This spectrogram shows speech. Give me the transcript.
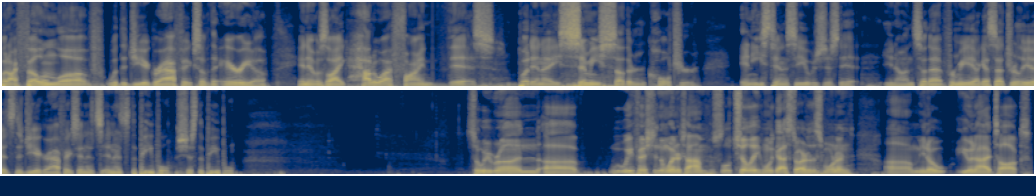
But I fell in love with the geographics of the area. And it was like, how do I find this, but in a semi southern culture? in East Tennessee, it was just it, you know. And so that for me, I guess that's really it. It's the geographics and it's and it's the people. It's just the people. So we run. Uh, we fished in the wintertime. It's a little chilly when we got started this morning. Um, you know, you and I had talked.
